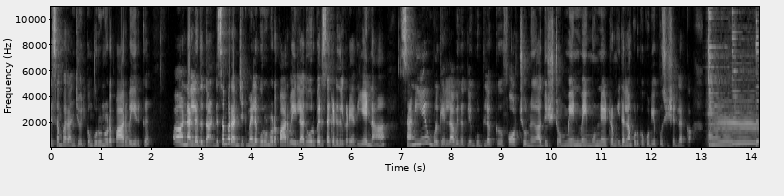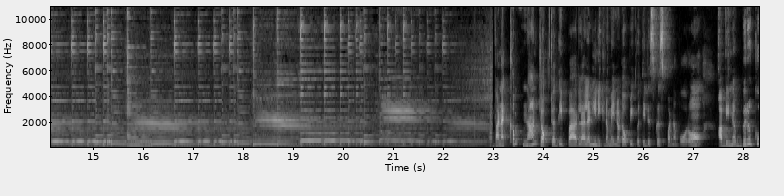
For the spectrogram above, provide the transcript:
டிசம்பர் அஞ்சு வரைக்கும் குருனோட பார்வை இருக்குது நல்லது தான் டிசம்பர் அஞ்சுக்கு மேலே குருனோட பார்வை இல்லை. அது ஒரு பெருசாக கெடுதல் கிடையாது. ஏன்னா சனியே உங்களுக்கு எல்லா விதத்துலேயும் குட் லக்கு ஃபார்ச்சூனு அதிர்ஷ்டம் மேன்மை முன்னேற்றம் இதெல்லாம் கொடுக்கக்கூடிய பொசிஷனில் இருக்கா வணக்கம். நான் டாக்டர் தீபா லலன் இன்னைக்கு நம்ம என்ன டாபிக் பற்றி டிஸ்கஸ் பண்ண போகிறோம் அப்படின்னா பிருகு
